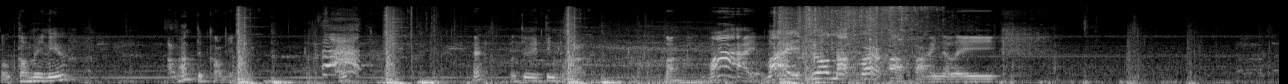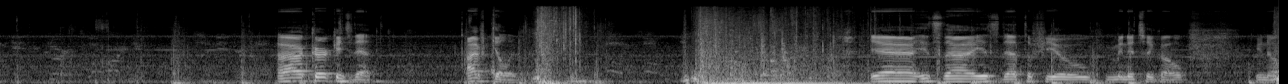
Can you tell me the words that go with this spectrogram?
Don't come in here. I want to come in here. Huh? Huh? What do you think about it? But why? Why it will not work? Ah, finally. Uh, Kirk is dead. I've killed him. Yeah, he's dead. He's dead a few minutes ago. You know.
